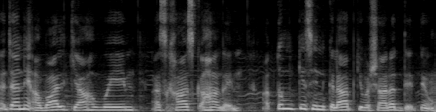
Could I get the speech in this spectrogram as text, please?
न जाने अवाल क्या हुए अशखास कहाँ गए। अब तुम किस इनकलाब की बशारत देते हो?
